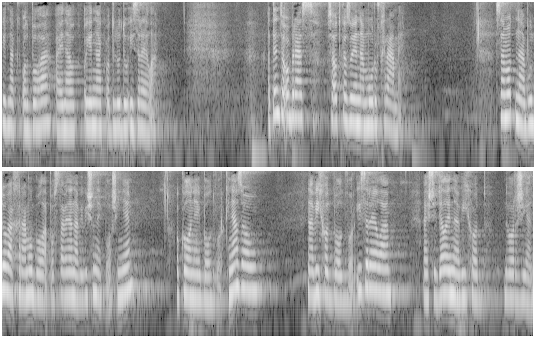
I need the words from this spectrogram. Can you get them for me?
jednak od Boha a jednak od ľudu Izraela. A tento obraz sa odkazuje na múr v chráme. Samotná budova chrámu bola postavená na vyvyšenej plošine, okolo nej bol dvor kňazov, na východ bol dvor Izraela a ešte ďalej na východ dvor žien.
